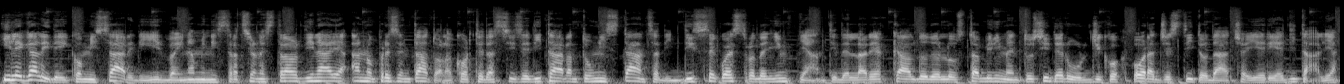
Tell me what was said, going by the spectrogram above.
I legali dei commissari di Ilva in amministrazione straordinaria hanno presentato alla Corte d'Assise di Taranto un'istanza di dissequestro degli impianti dell'area a caldo dello stabilimento siderurgico ora gestito da Acciaierie d'Italia,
